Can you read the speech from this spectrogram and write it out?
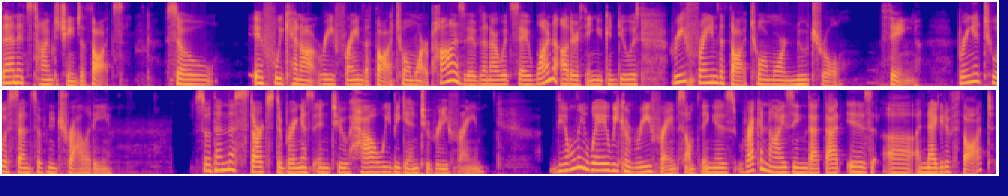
then it's time to change the thoughts. So, if we cannot reframe the thought to a more positive, then I would say one other thing you can do is reframe the thought to a more neutral thing. Bring it to a sense of neutrality. So then this starts to bring us into how we begin to reframe. The only way we can reframe something is recognizing that that is a, a negative thought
